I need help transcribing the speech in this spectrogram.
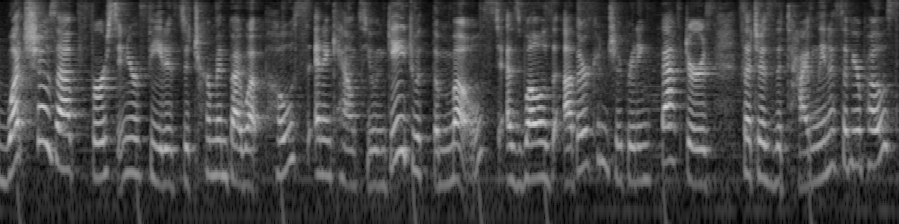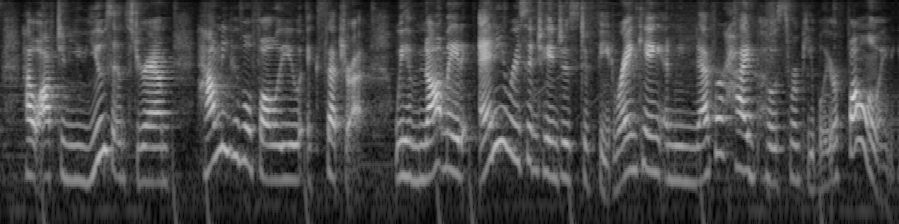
what shows up first in your feed is determined by what posts and accounts you engage with the most, as well as other contributing factors such as the timeliness of your posts, how often you use Instagram, how many people follow you, etc. We have not made any recent changes to feed ranking and we never hide posts from people you're following.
